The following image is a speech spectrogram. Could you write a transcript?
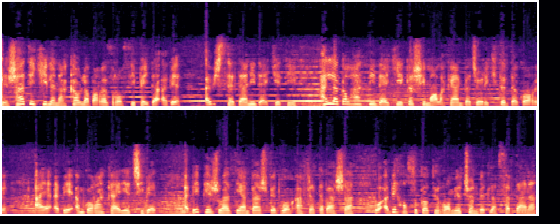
پێشهاتێکی لەناکاو لە بەڕێز ڕۆسی پەیدا ئەبێ، ئەویش سەردانی دایکێتی، هەر لەگەڵ هاتنی دایکی کەشی ماڵەکەیان بە جۆرێکی تر دەگۆڕێ، ئایا ئەبێ ئەم گۆڕانکارییە چی بێت؟ ئەبێ پێشوازییان باش بێت بۆ ئەم ئافرەتە باشە؟ و ئەبێ هەڵسوکەوتی ڕۆمیۆ چۆن بێت لەم سەردانە؟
